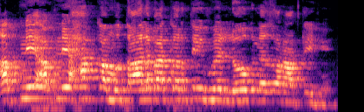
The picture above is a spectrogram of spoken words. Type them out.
अपने अपने हक का मुतालबा करते हुए लोग नज़र आते हैं।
